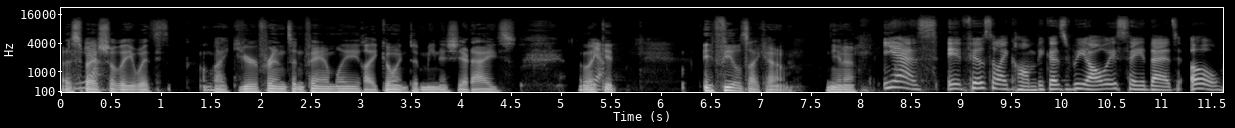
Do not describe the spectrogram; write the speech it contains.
especially with like your friends and family, like going to Minas Gerais. Like Yeah. it, it feels like home, you know? yes it feels like home because we always say that oh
